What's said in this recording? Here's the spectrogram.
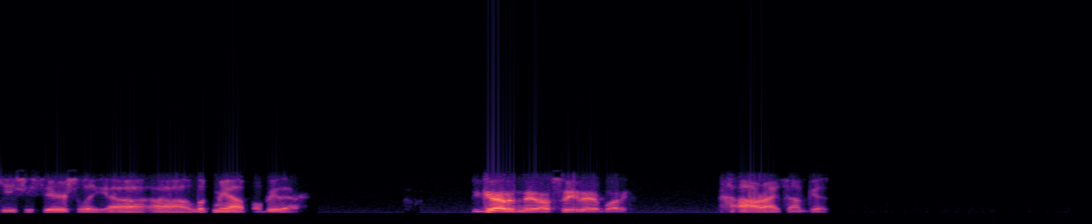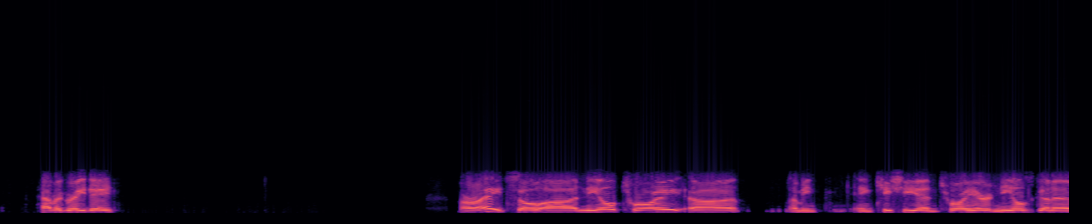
Kishi, seriously, uh, uh, look me up. I'll be there. You got it, Neal. I'll see you there, buddy. All right, sounds good. Have a great day. All right, so uh, Neal, Troy, uh, I mean, and Kishi and Troy here. Neal's gonna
